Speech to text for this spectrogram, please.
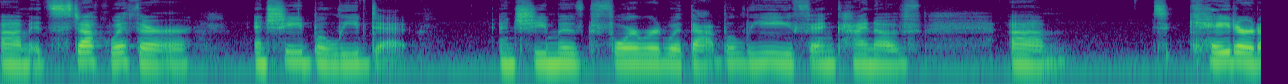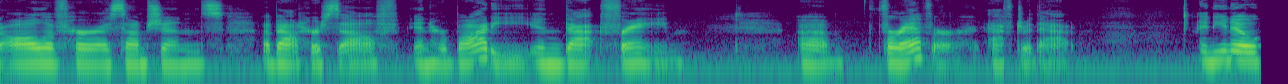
um, it stuck with her, and she believed it, and she moved forward with that belief and kind of um, catered all of her assumptions about herself and her body in that frame um, forever after that. And you know,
